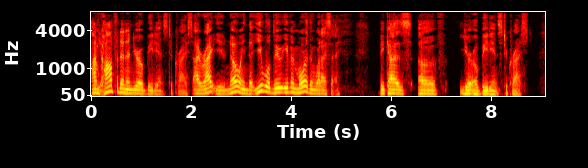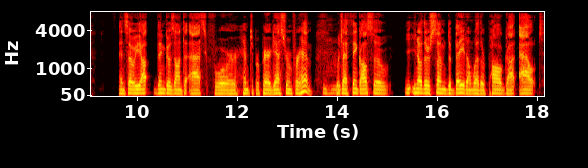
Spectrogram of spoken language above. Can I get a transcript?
I'm yep. confident in your obedience to Christ. I write you knowing that you will do even more than what I say because of your obedience to Christ. And so he uh, then goes on to ask for him to prepare a guest room for him, mm-hmm. which I think also, you know, there's some debate on whether Paul got out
